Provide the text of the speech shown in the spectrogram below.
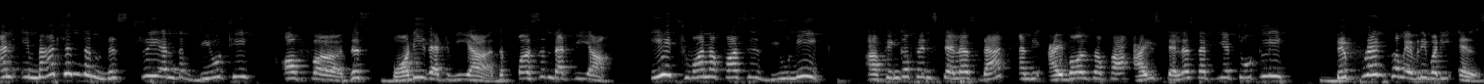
And imagine the mystery and the beauty of uh, this body that we are, the person that we are. Each one of us is unique. Our fingerprints tell us that, and the eyeballs of our eyes tell us that we are totally different from everybody else.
